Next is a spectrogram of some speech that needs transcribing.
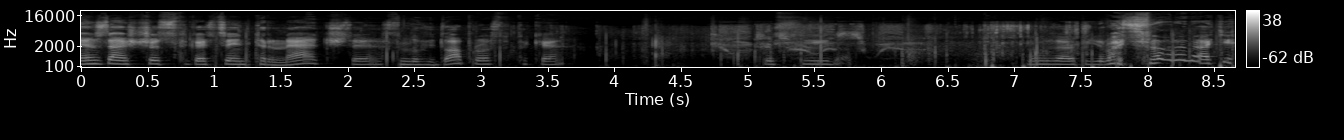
Я не знаю, що це таке, це інтернет, чи це Standoff 2 просто таке. Постійно. Можу зараз підірватися на гранаті.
